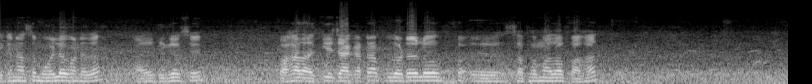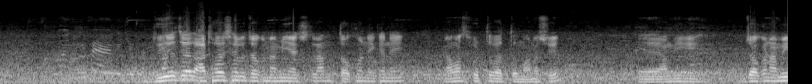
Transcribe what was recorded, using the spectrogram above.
এখানে আছে মহিলা মহিলাগণেরা আর এদিকে আছে পাহাড়, আর কি জায়গাটা? পুরোটা হলো সাফা মালা পাহাড়। দুই হাজার আঠারো সালে যখন আমি আসলাম, তখন এখানে নামাজ পড়তে পারতো মানুষে। আমি যখন আমি,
